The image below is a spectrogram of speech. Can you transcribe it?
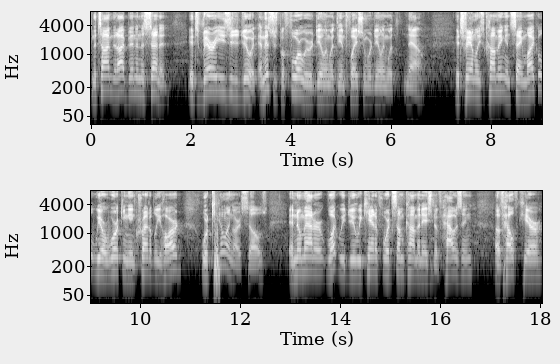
in the time that I've been in the Senate, it's very easy to do it. And this was before we were dealing with the inflation we're dealing with now. It's families coming and saying, Michael, we are working incredibly hard. We're killing ourselves. And no matter what we do, we can't afford some combination of housing, of health care,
